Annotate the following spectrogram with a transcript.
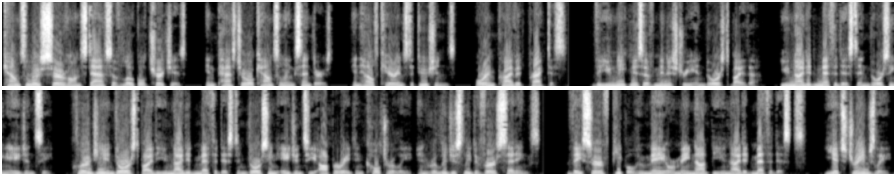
counselors serve on staffs of local churches, in pastoral counseling centers, in healthcare institutions, or in private practice. The uniqueness of ministry endorsed by the United Methodist Endorsing Agency. Clergy endorsed by the United Methodist Endorsing Agency operate in culturally and religiously diverse settings. They serve people who may or may not be United Methodists. Yet strangely,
